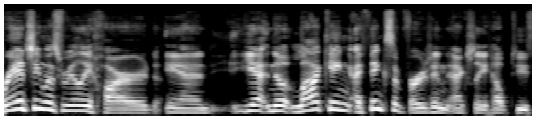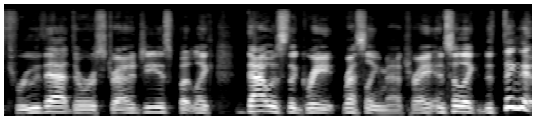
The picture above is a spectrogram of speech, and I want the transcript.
Branching was really hard and yeah no locking i think subversion actually helped you through that. There were strategies but like that was the great wrestling match right? And so like the thing that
